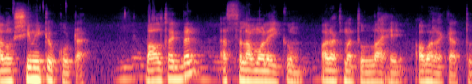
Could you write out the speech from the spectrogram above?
এবং সীমিত কোটা। ভালো থাকবেন। আসসালামু আলাইকুম আ রহমতুল্লাহ অবরাকাতু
